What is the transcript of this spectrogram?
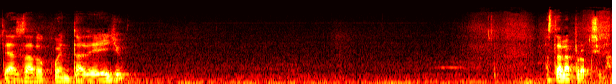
¿Te has dado cuenta de ello? Hasta la próxima.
